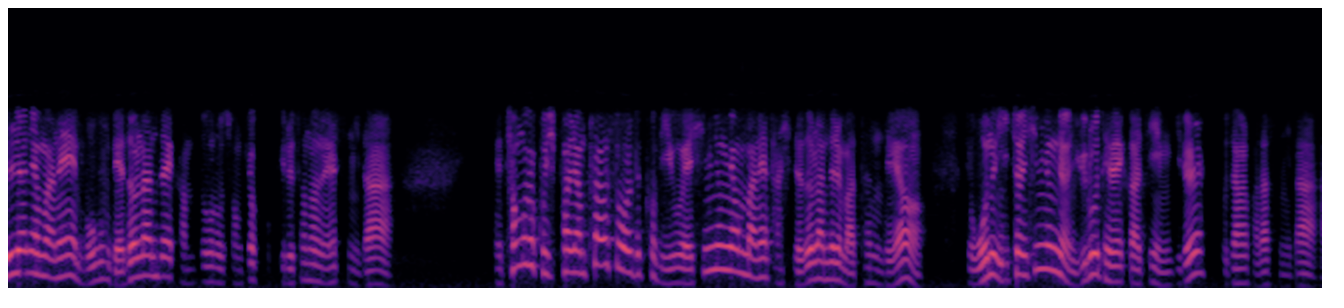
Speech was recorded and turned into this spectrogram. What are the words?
1년여 만에 모국 네덜란드의 감독으로 전격 복귀를 선언을 했습니다. 1998년 프랑스 월드컵 이후에 16년 만에 다시 네덜란드를 맡았는데요. 오는 2016년 유로 대회까지 임기를 보장을 받았습니다.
